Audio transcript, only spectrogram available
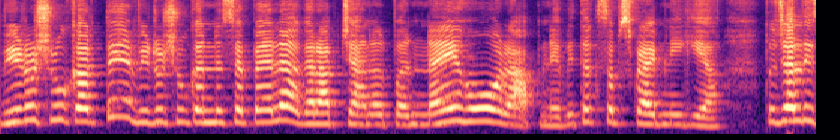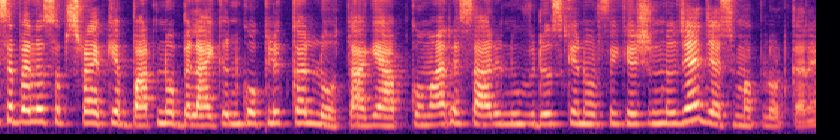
वीडियो शुरू करते हैं। वीडियो शुरू करने से पहले अगर आप चैनल पर नए हो और आपने अभी तक सब्सक्राइब नहीं किया तो जल्दी से पहले सब्सक्राइब के बटन बेल आइकन को क्लिक कर लो ताकि आपको हमारे सारे न्यू वीडियोस के नोटिफिकेशन मिल जाए। जैसे हम अपलोड करें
